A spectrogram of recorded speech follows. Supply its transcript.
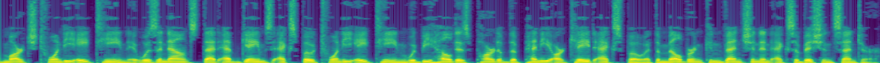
March 2018 it was announced that EB Games Expo 2018 would be held as part of the Penny Arcade Expo at the Melbourne Convention and Exhibition Centre.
